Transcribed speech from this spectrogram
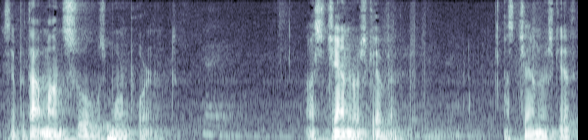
He said, but that man's soul was more important. That's generous giving. That's generous giving.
